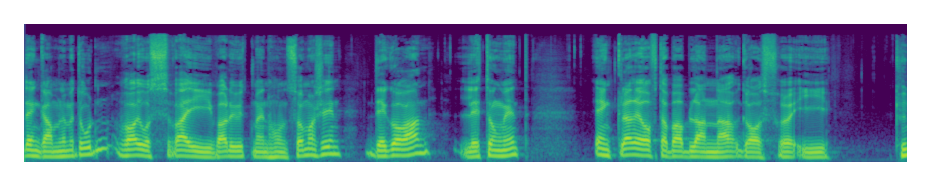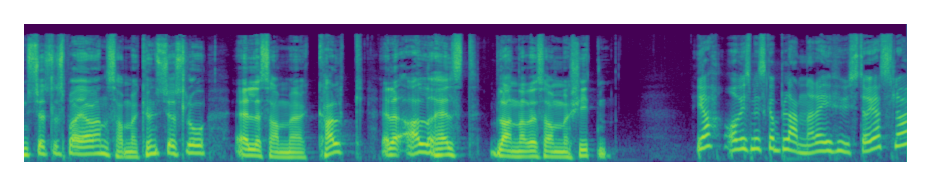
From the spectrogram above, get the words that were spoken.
den gamle metoden var jo å sveive det ut med en håndsåmaskin. Det går an. Litt tungvint. Enklere er ofte bare å blande grasfrø i kunstgjødselsprayeren sammen med kunstgjødsla, eller sammen med kalk, eller aller helst blande det sammen med skiten. Ja, og hvis vi skal blande det i husdyrgjødsla,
